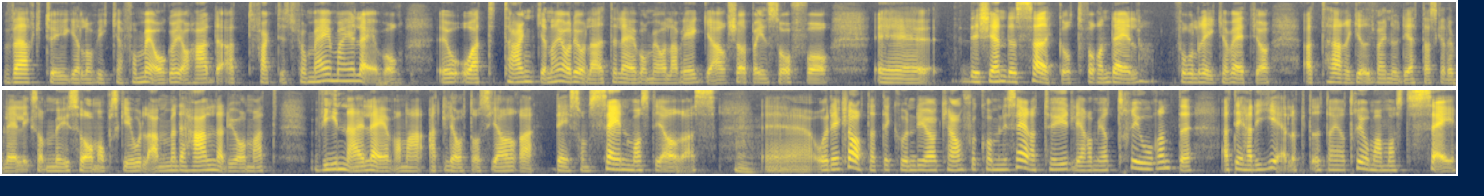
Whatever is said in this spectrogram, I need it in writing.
verktyg eller vilka förmågor jag hade att faktiskt få med mig elever. Eh, och att tanken när jag då lät elever måla väggar, köpa in soffor. Eh, det kändes säkert för en del för Ulrika vet jag att herregud vad är nu detta ska det bli liksom myshörnor på skolan. Men det handlade ju om att vinna eleverna att låta oss göra det som sen måste göras. Eh, och det är klart att det kunde jag kanske kommunicera tydligare men jag tror inte att det hade hjälpt utan jag tror man måste se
